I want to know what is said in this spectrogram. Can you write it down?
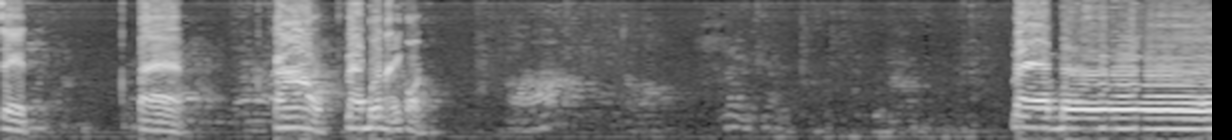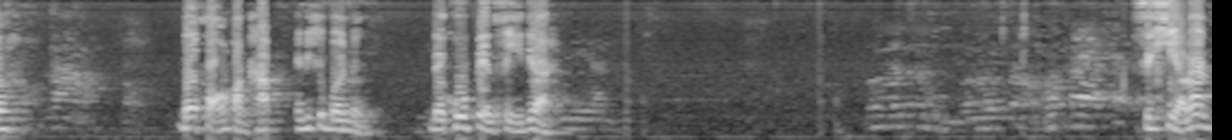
เจ็ดแปดเก้าแปลเบอร์ไหนก่อน แปลเบอร์ เบอร์สองก่อนครับ อันนี้คือเบอร์หนึ่งเดี๋ยวครูเปลี่ยนสีดีกว่า สีเขียวแล้วกัน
